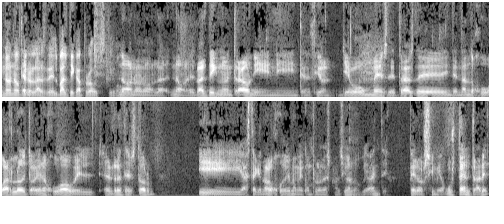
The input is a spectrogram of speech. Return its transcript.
No, no, pero las del Baltic Approach, digo. No, no, no. la- no, el Baltic no he entrado ni, ni intención. Llevo un mes detrás de intentando jugarlo y todavía no he jugado el, el Red Storm. Y hasta que no lo juegue no me compro la expansión, obviamente. Pero si me gusta, entraré.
